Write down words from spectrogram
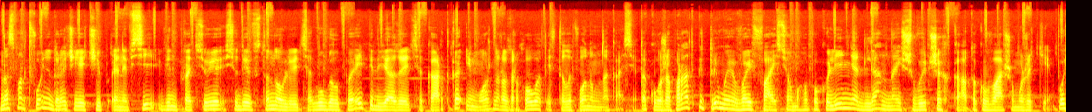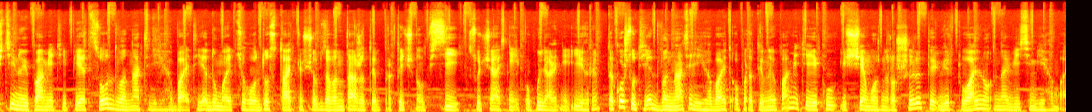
На смартфоні, до речі, є чіп NFC, він працює, сюди встановлюється Google Pay, підв'язується картка і можна розраховуватись телефоном на касі. Також апарат підтримує Wi-Fi сьомого покоління для найшвидших каток в вашому житті. Постійної пам'яті 512 ГБ. Я думаю, цього достатньо, щоб завантажити практично всі сучасні і популярні ігри. Також тут є 12 ГБ оперативної пам'яті, яку іще можна розширити віртуально на 8 ГБ.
